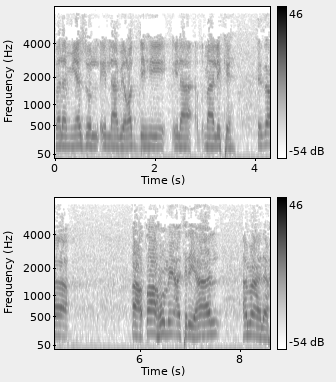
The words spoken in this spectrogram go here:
فلم يزل إلا برده إلى مالكه. إذا أعطاه مئة ريال أمانة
